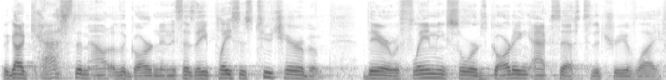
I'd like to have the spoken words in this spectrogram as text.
But God cast them out of the garden, and it says that He places two cherubim there with flaming swords guarding access to the tree of life.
